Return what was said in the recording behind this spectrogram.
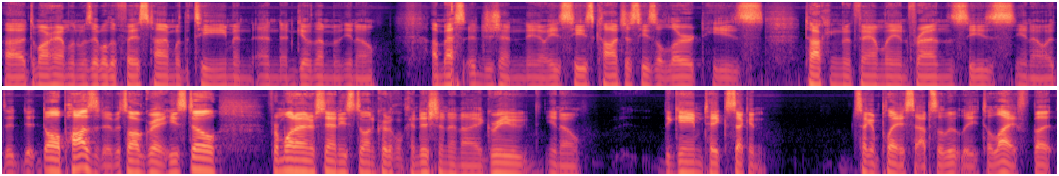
Uh, Damar Hamlin was able to FaceTime with the team and, and, and give them, you know, a message. And, you know, he's, he's conscious, he's alert, he's talking with family and friends. He's, you know, it, it, it, all positive. It's all great. He's still, from what I understand, he's still in critical condition. And I agree, you know, the game takes second second place absolutely to life but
